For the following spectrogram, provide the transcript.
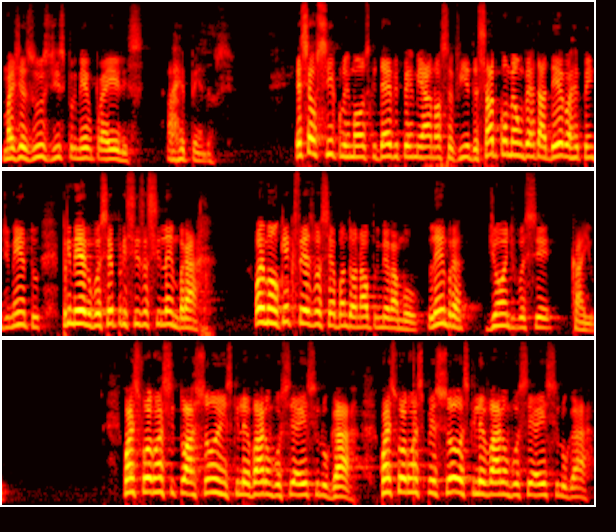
Mas Jesus diz primeiro para eles: arrependam-se. Esse é o ciclo, irmãos, que deve permear a nossa vida. Sabe como é um verdadeiro arrependimento? Primeiro, você precisa se lembrar. Ô irmão, o que, que fez você abandonar o primeiro amor? Lembra de onde você caiu. Quais foram as situações que levaram você a esse lugar? Quais foram as pessoas que levaram você a esse lugar?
